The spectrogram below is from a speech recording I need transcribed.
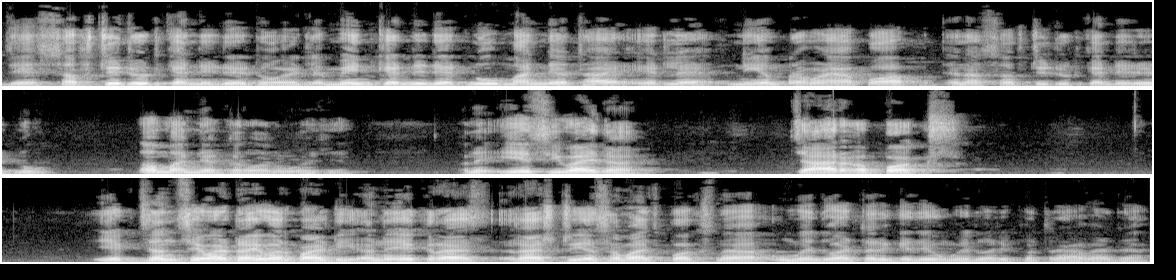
જે સબસ્ટિટ્યૂટ કેન્ડિડેટ હોય, એટલે મેઇન કેન્ડિડેટનું માન્ય થાય એટલે નિયમ પ્રમાણે આપોઆપ એના સબસ્ટિટ્યૂટ કેન્ડિડેટનું અમાન્ય કરવાનું હોય છે. અને એ સિવાયના ચાર અપક્ષ એક જનસેવા ડ્રાઈવર પાર્ટી અને એક રાષ્ટ્રીય સમાજ પક્ષના ઉમેદવાર તરીકે જે ઉમેદવારી પત્ર આવ્યા હતા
